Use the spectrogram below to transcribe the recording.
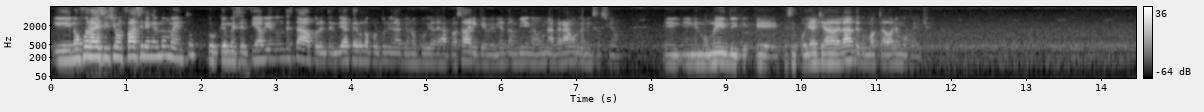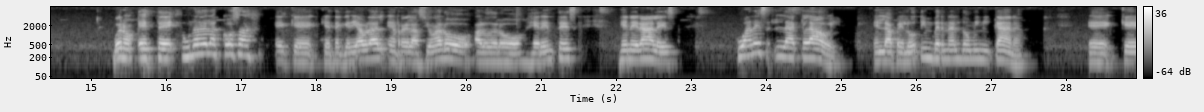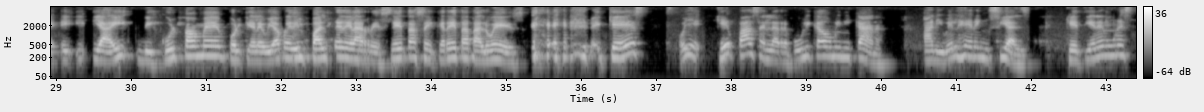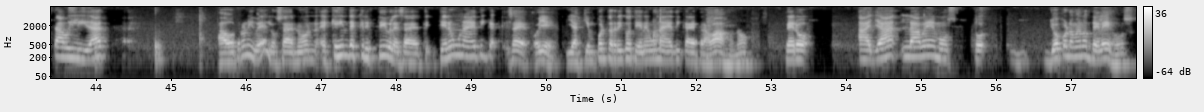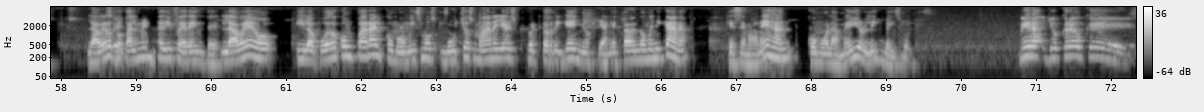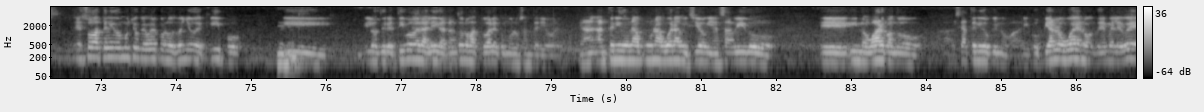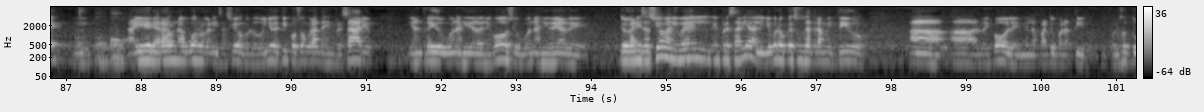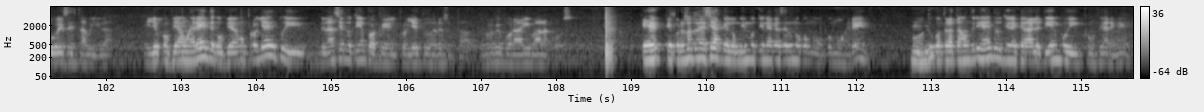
Y no fue una decisión fácil en el momento, porque me sentía bien donde estaba, pero entendía que era una oportunidad que no podía dejar pasar y que venía también a una gran organización en, el momento y que se podía echar adelante como hasta ahora hemos hecho. Bueno, este, una de las cosas eh, que, te quería hablar en relación a lo, a lo de los gerentes generales. ¿Cuál es la clave en la pelota invernal dominicana? Eh, que, y, y, ahí, discúlpame porque le voy a pedir parte de la receta secreta tal vez, que es, oye, ¿qué pasa en la República Dominicana a nivel gerencial que tienen una estabilidad a otro nivel, o sea, no, es que es indescriptible, sea, tienen una ética, sea, oye, y aquí en Puerto Rico tienen una ética de trabajo, ¿no? Pero allá la vemos, yo por lo menos de lejos, la veo totalmente diferente, la veo y la puedo comparar como mismos muchos managers puertorriqueños que han estado en Dominicana, que se manejan como la Major League Baseball. Mira, yo creo que eso ha tenido mucho que ver con los dueños de equipo y, los directivos de la liga, tanto los actuales como los anteriores. Han, tenido una, una, buena visión y han sabido eh, innovar cuando se ha tenido que innovar y copiar lo bueno de MLB y ahí generar una buena organización. Los dueños de equipos son grandes empresarios y han traído buenas ideas de negocio, buenas ideas de, organización a nivel empresarial y yo creo que eso se ha transmitido al béisbol en, en la parte operativa. Por eso tuve esa estabilidad ellos confían en un gerente, confían en un proyecto y le dan cierto tiempo a que el proyecto dé resultados. Yo creo que por ahí va la cosa. Que, por eso te decía que lo mismo tiene que hacer uno como, como gerente. Cuando tú contratas a un dirigente, tú tienes que darle tiempo y confiar en él.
